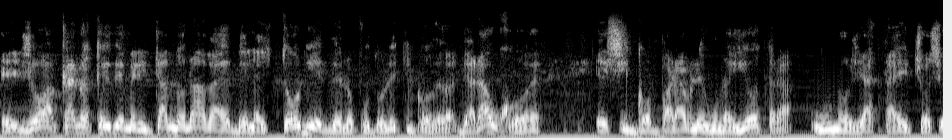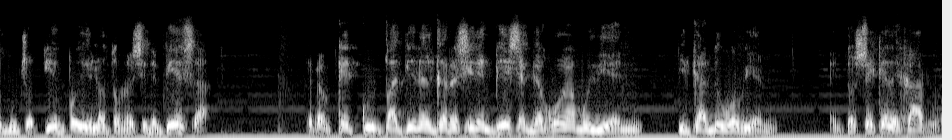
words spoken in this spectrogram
Eh, yo acá no estoy demeritando nada de la historia y de lo futbolístico de, de Araujo, ¿eh? es incomparable una y otra. Uno ya está hecho hace mucho tiempo y el otro recién empieza. Pero ¿qué culpa tiene el que recién empieza, que juega muy bien y que anduvo bien? Entonces hay que dejarlo.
